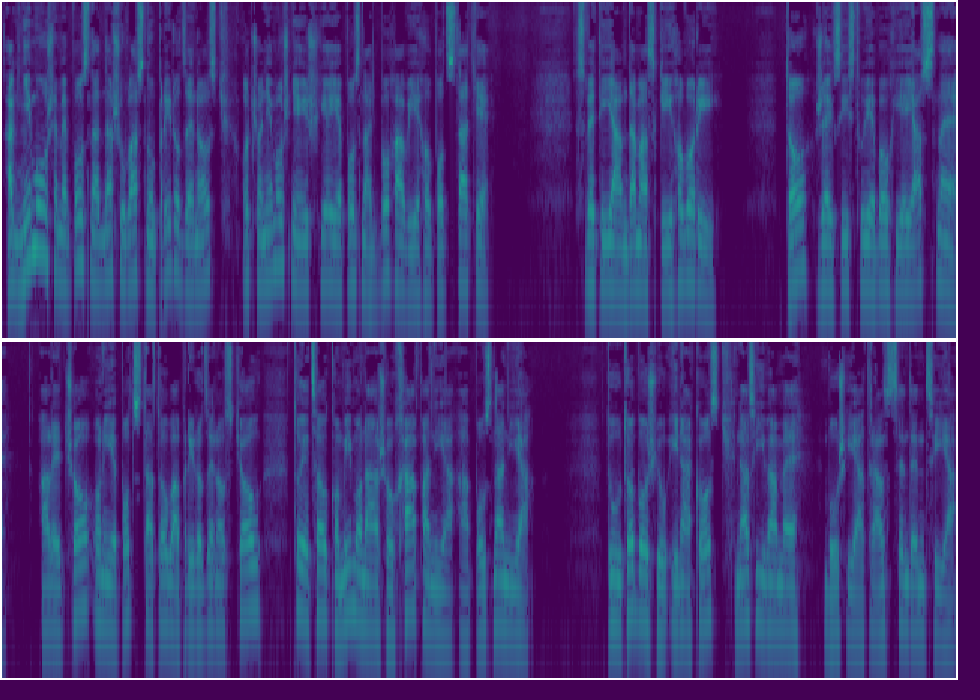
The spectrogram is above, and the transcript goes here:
Ak nemôžeme poznať našu vlastnú prirodzenosť, o čo nemožnejšie je poznať Boha v jeho podstate. Svetý Ján Damaský hovorí, to, že existuje Boh je jasné, ale čo on je podstatou a prirodzenosťou, to je celkom mimo nášho chápania a poznania. Túto Božiu inakosť nazývame Božia transcendencia.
